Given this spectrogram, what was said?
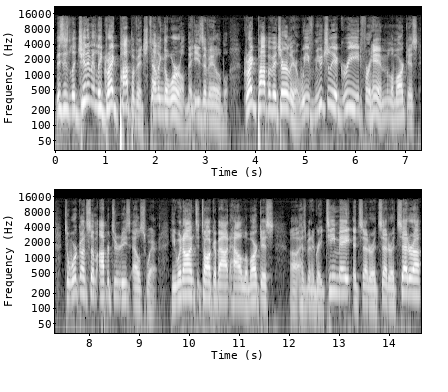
This is legitimately Gregg Popovich telling the world that he's available. Gregg Popovich earlier, we've mutually agreed for him, Lamarcus, to work on some opportunities elsewhere. He went on to talk about how Lamarcus uh, has been a great teammate, et cetera, et cetera, et cetera.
